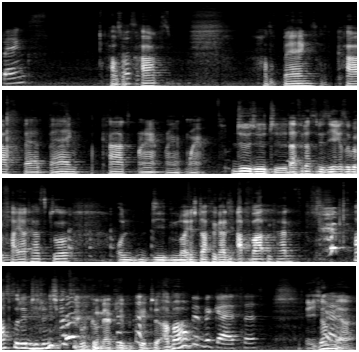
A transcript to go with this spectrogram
Banks. House House of Cards. House of Bangs, House of Cards, Bad Bangs, House of Cards. Dü, dü, dü. Dafür, dass du die Serie so gefeiert hast so, und die neue Staffel gar nicht abwarten kannst, hast du den Titel nicht ganz so gut gemerkt, liebe Kette. Aber Bin begeistert. ich auch Ja. mehr.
